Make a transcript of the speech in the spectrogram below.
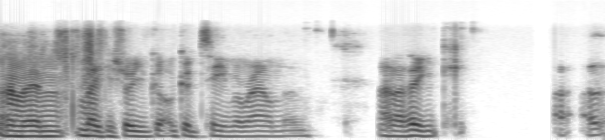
and then making sure you've got a good team around them. And I think uh, uh,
